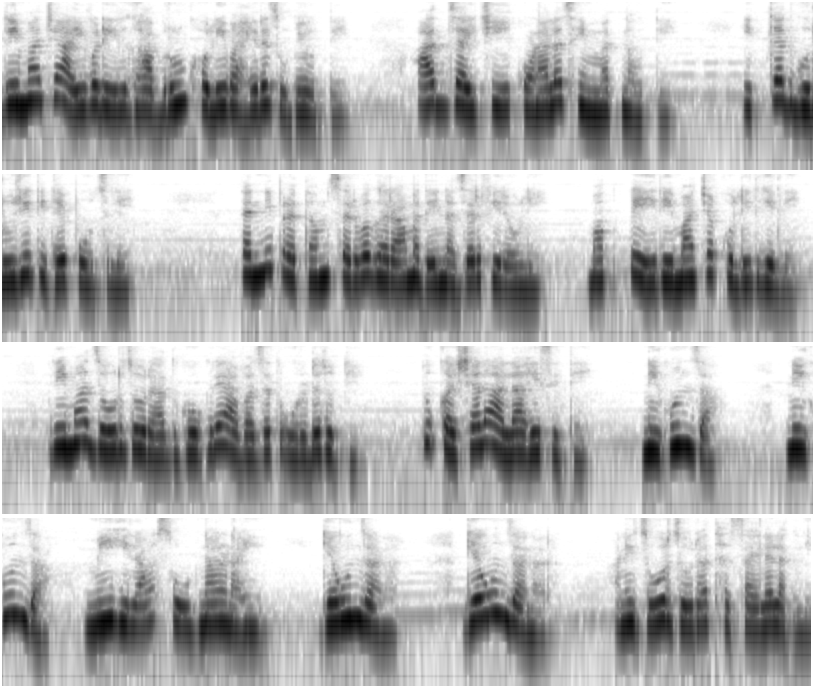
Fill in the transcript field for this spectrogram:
रीमाचे आईवडील घाबरून खोलीबाहेरच उभे होते. आत जायची कोणालाच हिंमत नव्हती. इतक्यात गुरुजी तिथे पोचले त्यांनी प्रथम सर्व घरामध्ये नजर फिरवली. मग ते रीमाच्या खोलीत गेले. रीमा जोरजोरात घोगऱ्या आवाजात ओरडत होती. तू कशाला आला आहेस इथे? निघून जा. निघून जा. मी हिला सोडणार नाही. घेऊन जाणार. घेऊन जाणार. आणि जोरजोरात हसायला लागली.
